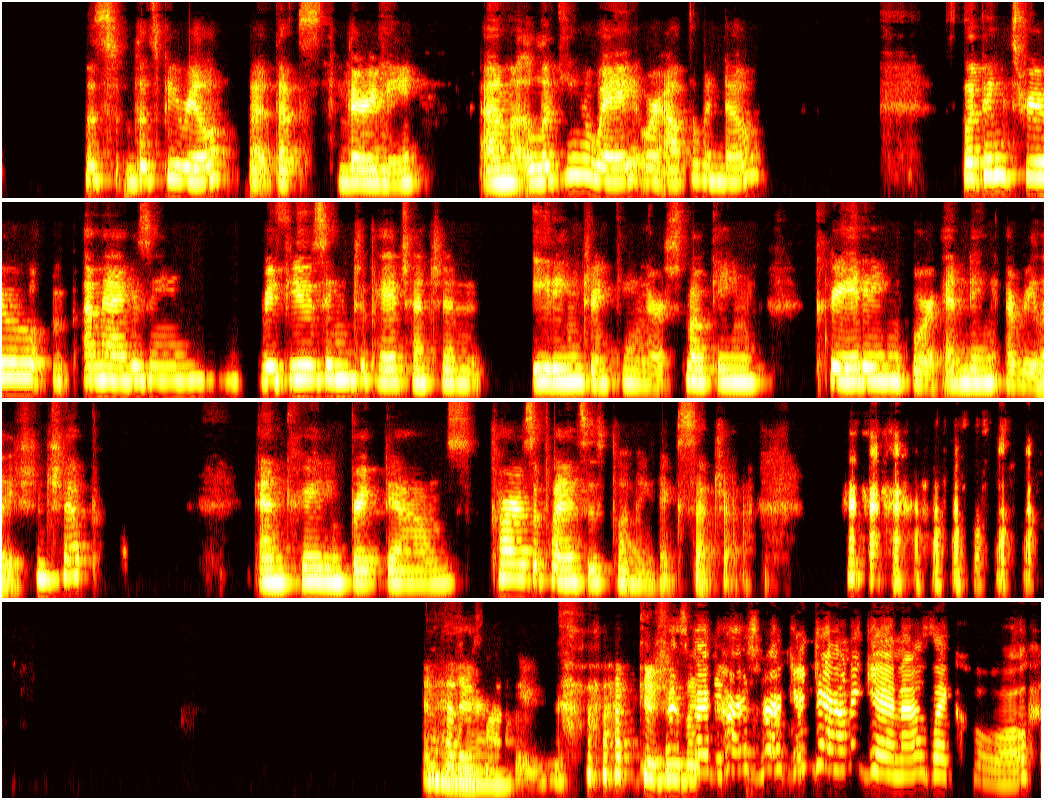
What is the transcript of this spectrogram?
Let's let's be real. That that's very me. Um, looking away or out the window, flipping through a magazine, refusing to pay attention, eating, drinking, or smoking, creating or ending a relationship, and creating breakdowns, cars, appliances, plumbing, etc. and Heather's laughing because she's like, "My car's broken down again." I was like, "Cool."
